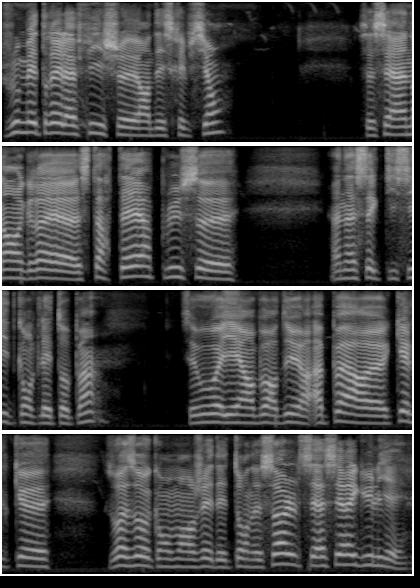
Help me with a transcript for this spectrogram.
Je vous mettrai la fiche euh, en description. C'est un engrais euh, starter plus euh, un insecticide contre les topins. Si vous voyez en bordure, à part quelques oiseaux qui ont mangé des tournesols, c'est assez régulier.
